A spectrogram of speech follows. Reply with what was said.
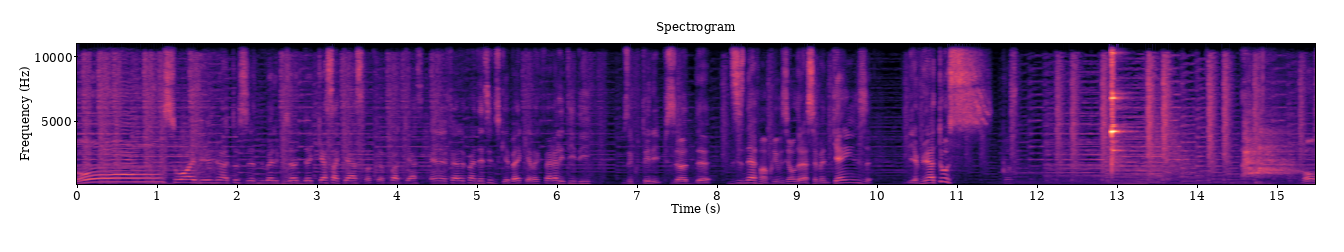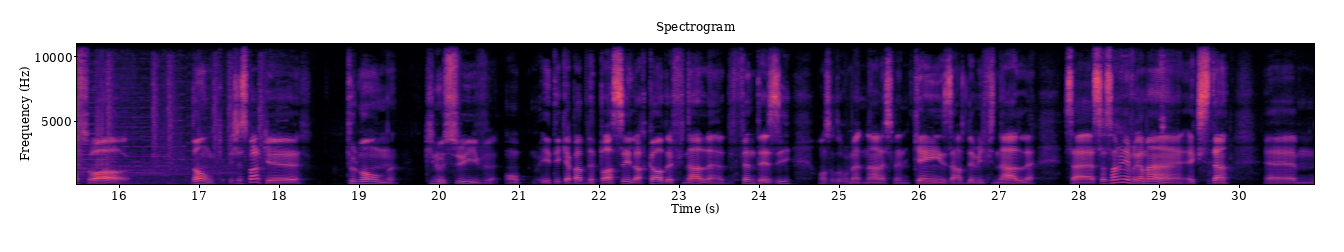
Bonsoir et bienvenue à tous sur ce nouvel épisode de Casse à Casse, votre podcast NFL Fantasy du Québec avec Farrell et TD. Vous écoutez l'épisode 19 en prévision de la semaine 15. Bienvenue à tous! Bonsoir. Donc, j'espère que tout le monde qui nous suivent ont été capables de passer leur quart de finale de Fantasy. On se retrouve maintenant à la semaine 15 en demi-finale. Ça, ça s'en vient vraiment excitant. Euh,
